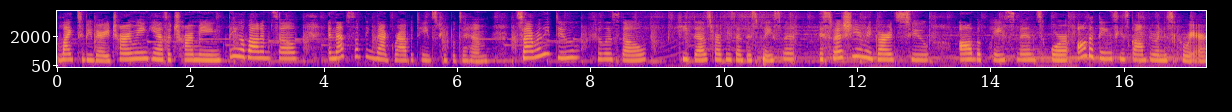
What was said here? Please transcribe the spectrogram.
like to be very charming. He has a charming thing about himself, and that's something that gravitates people to him. So I really do feel as though he does represent this placement, especially in regards to all the placements or all the things he's gone through in his career.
